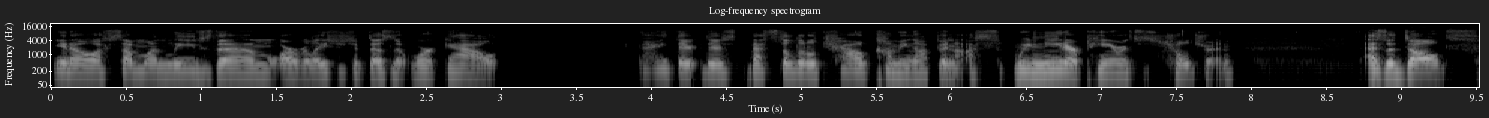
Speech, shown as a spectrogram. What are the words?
you know, if someone leaves them or a relationship doesn't work out, right? There, there's that's the little child coming up in us. We need our parents as children. As adults,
